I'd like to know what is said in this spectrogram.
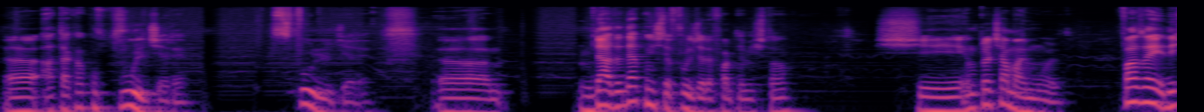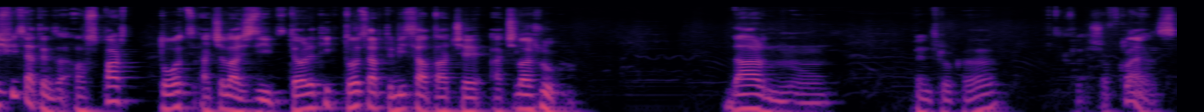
uh, ataca cu fulgere fulgere. Uh, da, dădea cu niște fulgere foarte mișto și îmi plăcea mai mult. Faza e, deci fiți atenți, au spart toți același zid. Teoretic toți ar trebui să atace același lucru. Dar nu. Pentru că Clash of Clans.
